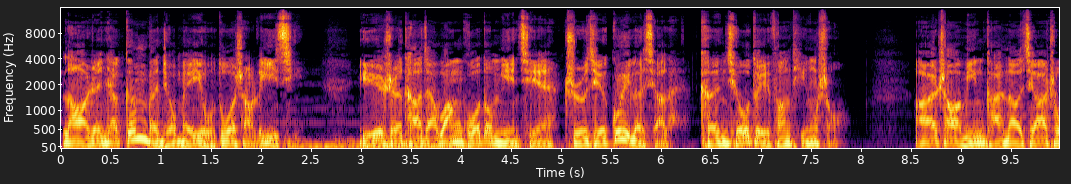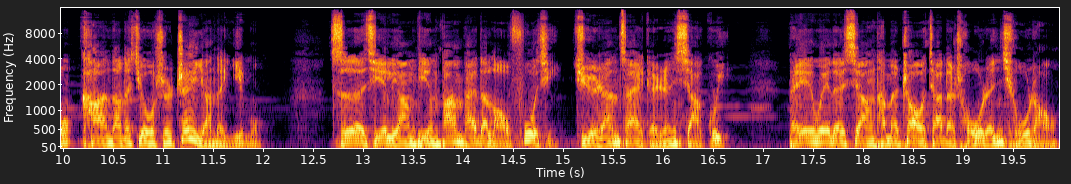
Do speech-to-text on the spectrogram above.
老人家根本就没有多少力气，于是他在王国栋面前直接跪了下来，恳求对方停手。而赵明赶到家中，看到的就是这样的一幕。自己两鬓斑白的老父亲居然在给人下跪，卑微的向他们赵家的仇人求饶。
